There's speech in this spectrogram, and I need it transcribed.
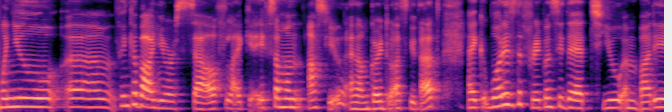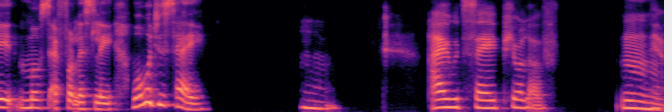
when you uh, think about yourself, like if someone asks you, and I'm going to ask you that, like what is the frequency that you embody most effortlessly? What would you say? Mm. I would say pure love. Mm. Yeah.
